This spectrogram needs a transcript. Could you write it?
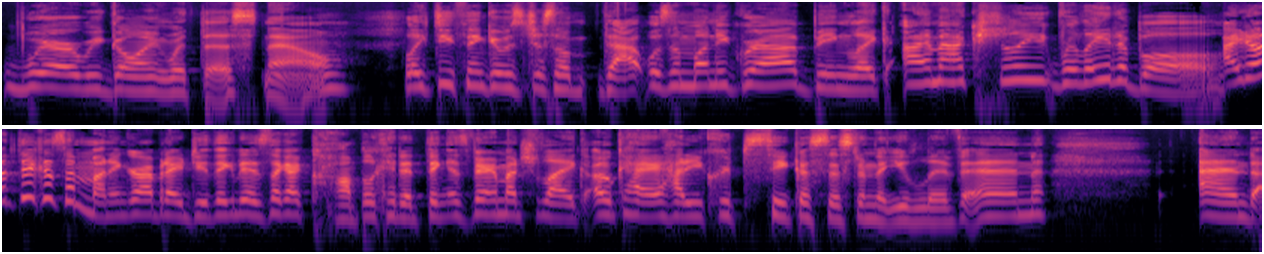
where are we going with this now? Like, do you think it was just a that was a money grab, being like, I'm actually relatable? I don't think it's a money grab, but I do think it is like a complicated thing. It's very much like, okay, how do you critique a system that you live in? And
